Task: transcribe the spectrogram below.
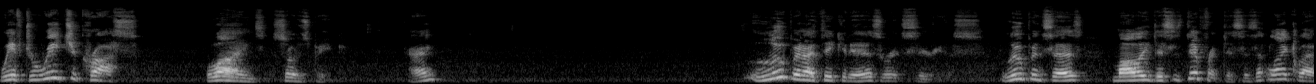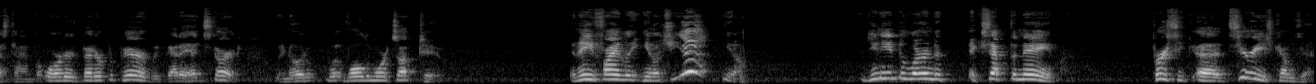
We have to reach across lines, so to speak. Okay? Lupin, I think it is, or it's Sirius. Lupin says, Molly, this is different. This isn't like last time. The Order's better prepared. We've got a head start. We know what Voldemort's up to. And then he finally, you know, she, yeah, you know, you need to learn to accept the name. Percy, uh, Sirius comes in.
